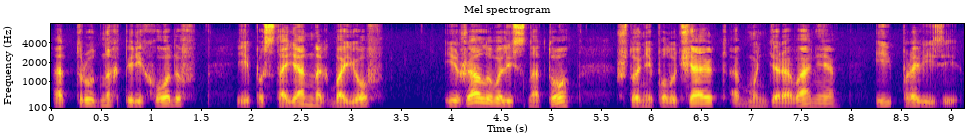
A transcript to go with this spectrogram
от трудных переходов и постоянных боев и жаловались на то, что не получают обмундирования и провизии.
